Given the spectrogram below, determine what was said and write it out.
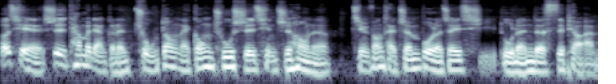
而且是他们两个人主动来供出实情之后呢，警方才侦破了这一起掳人的撕票案。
